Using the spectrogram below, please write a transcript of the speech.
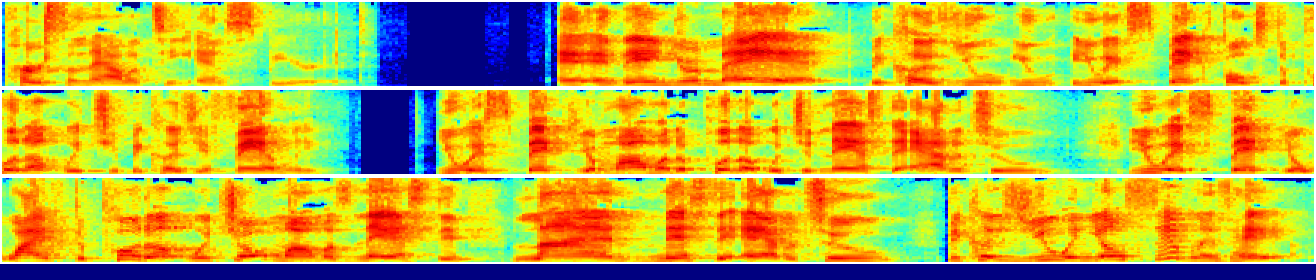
personality and spirit and, and then you're mad because you you you expect folks to put up with you because you're family. You expect your mama to put up with your nasty attitude. You expect your wife to put up with your mama's nasty, lying, messy attitude because you and your siblings have.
